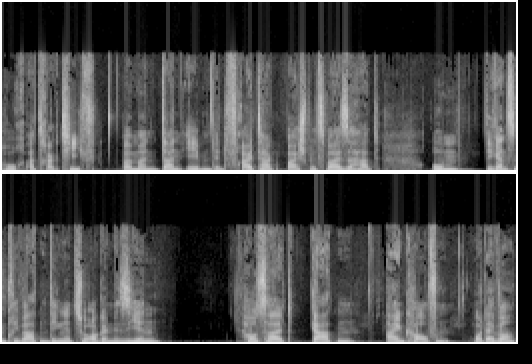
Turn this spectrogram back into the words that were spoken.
hoch attraktiv, weil man dann eben den Freitag beispielsweise hat, um die ganzen privaten Dinge zu organisieren. Haushalt, Garten, Einkaufen, whatever.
